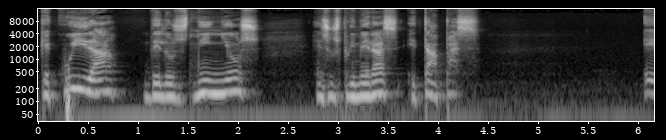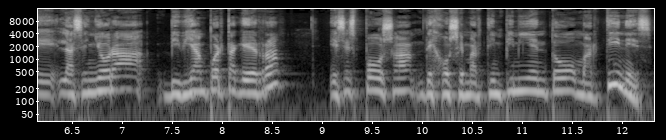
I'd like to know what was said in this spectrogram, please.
que cuida de los niños en sus primeras etapas. Eh, la señora Vivian Puerta Guerra es esposa de José Martín Pimiento Martínez,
